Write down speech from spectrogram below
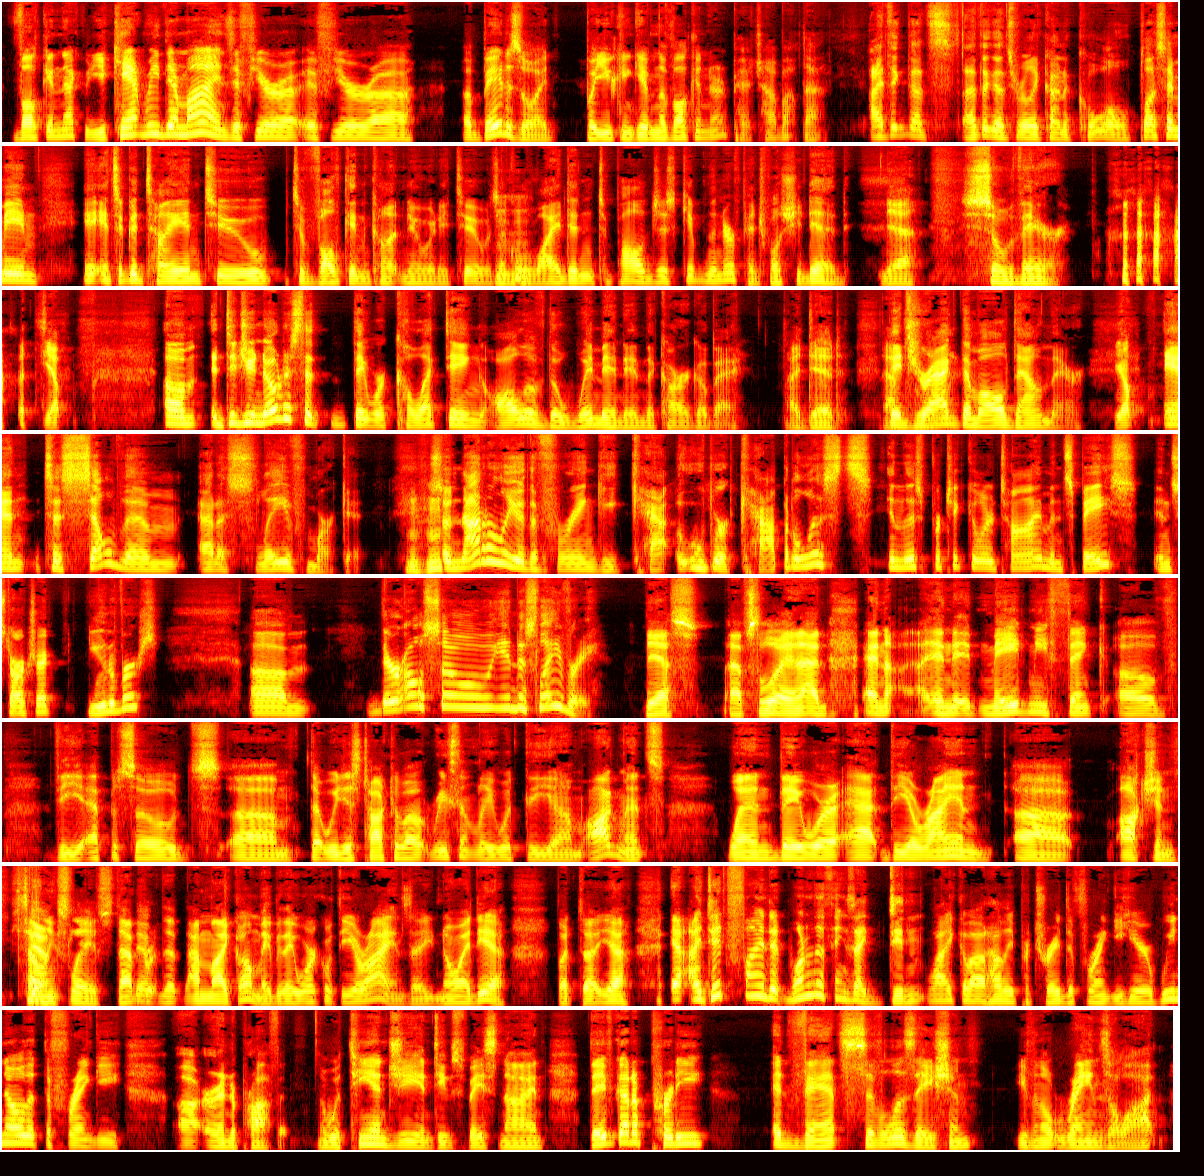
Vulcan neck. You can't read their minds if you're a- if you're uh, a Betazoid, but you can give them the Vulcan nerd pitch. How about that? I think that's I think that's really kind of cool. Plus, I mean, it, it's a good tie-in to to Vulcan continuity too. It's like, Mhm. well, why didn't T'Pol just give him the nerve pinch? Well, she did. Yeah. So there. yep. Um, did you notice that they were collecting all of the women in the cargo bay? I did. They dragged them all down there, Yep. and to sell them at a slave market. Mhm. So not only are the Ferengi ca- uber capitalists in this particular time and space in Star Trek universe, um, they're also into slavery. Yes, absolutely. And I, and and it made me think of the episodes um, that we just talked about recently with the um, augments when they were at the Orion uh, auction selling slaves. That, Yeah. that I'm like, oh, maybe they work with the Orions. I no idea. But uh, yeah, I- I did find it. One of the things I didn't like about how they portrayed the Ferengi here. We know that the Ferengi uh, are into profit with TNG and Deep Space Nine. They've got a pretty advanced civilization, even though it rains a lot.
